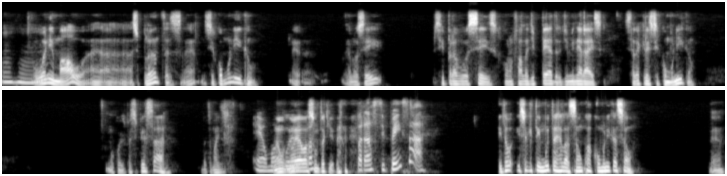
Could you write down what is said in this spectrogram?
Uhum. O animal, a- a- as plantas, né, se comunicam. Eu, eu não sei se para vocês, quando fala de pedra, de minerais, será que eles se comunicam? Uma coisa para se pensar. Mas É uma não, não coisa é o assunto aqui. pra se pensar. Então, isso aqui tem muita relação com a comunicação. né?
